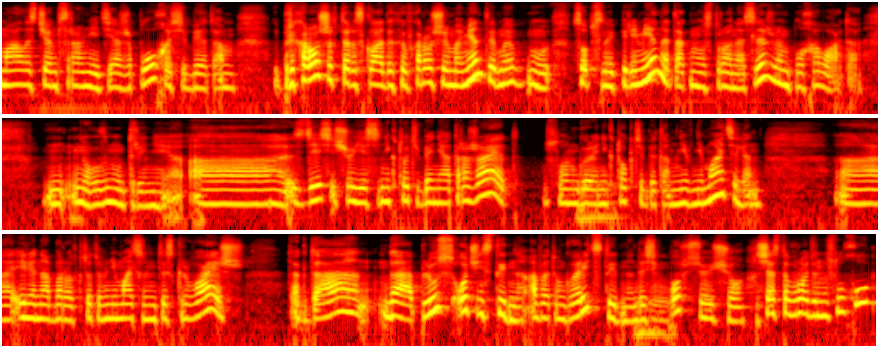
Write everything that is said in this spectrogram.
мало с чем сравнить. Я же плохо себе там. При хороших-то раскладах и в хорошие моменты мы, ну, собственные перемены, так мы устроены, отслеживаем плоховато ну, внутренние. А здесь еще, если никто тебя не отражает, условно говоря, никто к тебе там не внимателен, а, или наоборот, кто-то внимательный, ты скрываешь, тогда, да, плюс очень стыдно об этом говорить, стыдно до сих пор все еще. Сейчас-то вроде на слуху,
